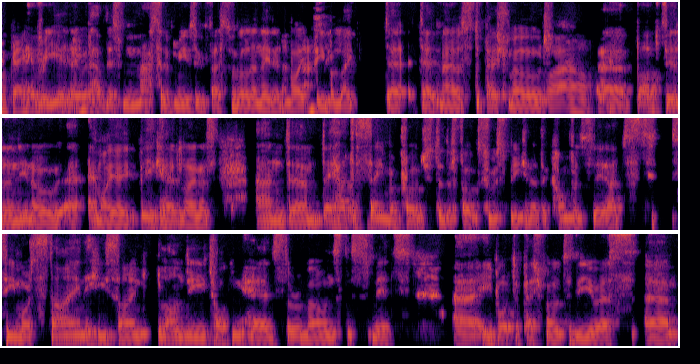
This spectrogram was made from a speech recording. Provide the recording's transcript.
Okay. Every year they would have this massive music festival and they'd invite people like De- Deadmau5, Depeche Mode, wow. uh, Bob Dylan, you know, uh, MIA, big headliners. And um, they had the same approach to the folks who were speaking at the conference. They had Seymour Stein, he signed Blondie, Talking Heads, the Ramones, the Smiths. Uh, he brought Depeche Mode to the US. Um,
